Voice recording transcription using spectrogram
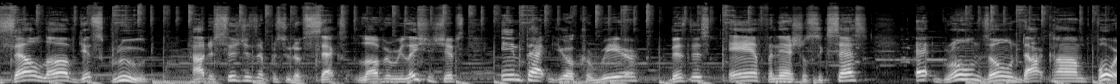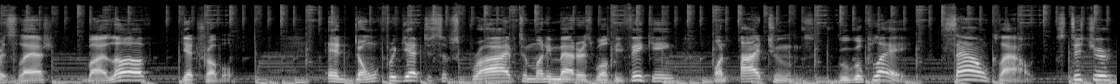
Sell Love Get Screwed How Decisions in Pursuit of Sex, Love, and Relationships Impact Your Career, Business, and Financial Success at grownzone.com forward slash Buy Love Get Trouble. And don't forget to subscribe to Money Matters Wealthy Thinking on iTunes, Google Play, SoundCloud, Stitcher,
